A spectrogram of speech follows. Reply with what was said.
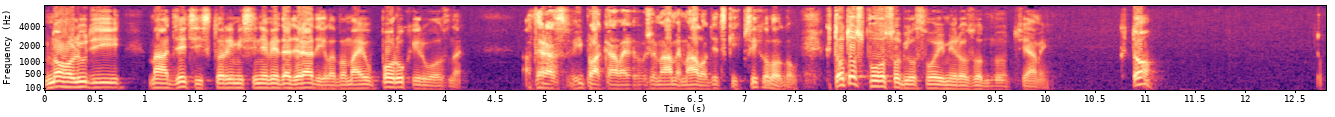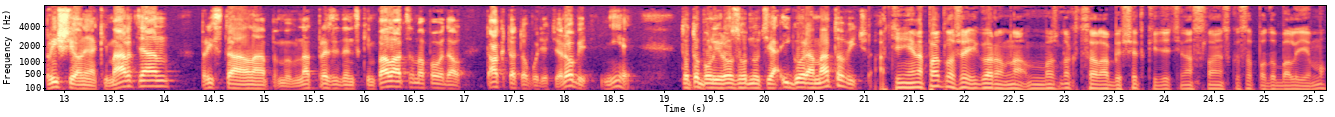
Mnoho ľudí má deti, s ktorými si nevie dať rady, lebo majú poruchy rôzne. A teraz vyplakávajú, že máme málo detských psychológov. Kto to spôsobil svojimi rozhodnutiami? Kto? Prišiel nejaký Marťan, pristál na, nad prezidentským palácom a povedal, takto to budete robiť. Nie. Toto boli rozhodnutia Igora Matoviča. A ti nenapadlo, že Igor no, možno chcel, aby všetky deti na Slovensku sa podobali jemu?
